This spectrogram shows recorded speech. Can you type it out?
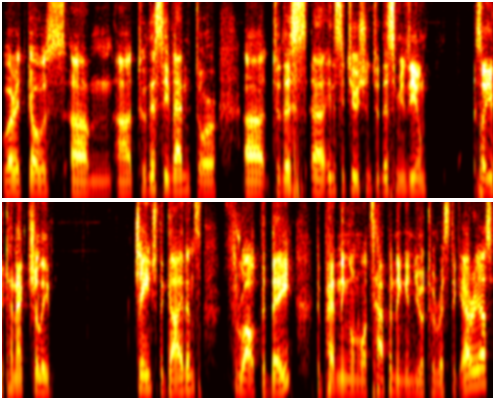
where it goes um, uh, to this event or uh, to this uh, institution, to this museum. So you can actually change the guidance throughout the day, depending on what's happening in your touristic areas.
